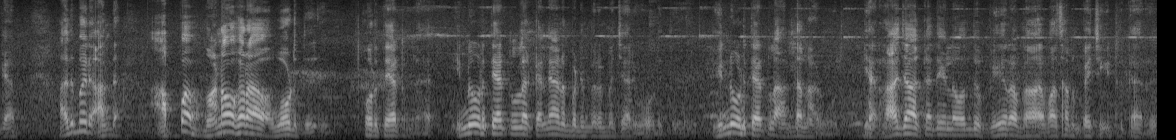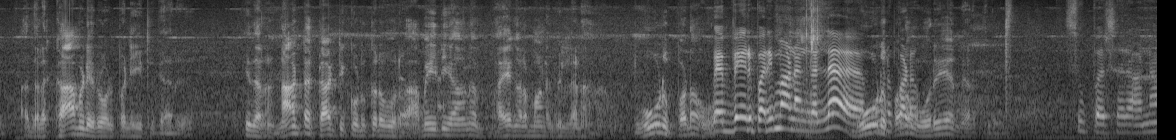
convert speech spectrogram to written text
கேப் அது மாதிரி அந்த அப்போ மனோகரா ஓடுது ஒரு தேட்டரில் இன்னொரு தேட்டரில் கல்யாணம் பண்ணி பிரம்மச்சாரி ஓடுது. இன்னொரு தேட்டரில் அந்த நாள் ஓடுது. என் ராஜா கதையில் வந்து வீர வ- வசனம் பேசிக்கிட்டு இருக்காரு. அதில் காமெடி ரோல் பண்ணிக்கிட்டு இருக்காரு. இதில் நாட்டை காட்டி கொடுக்குற ஒரு அமைதியான பயங்கரமான வில்லனா மூணு படம் வெவ்வேறு பரிமாணங்கள்ல மூணு படம் ஒரே நேரத்தில். Super sir. ஆனா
